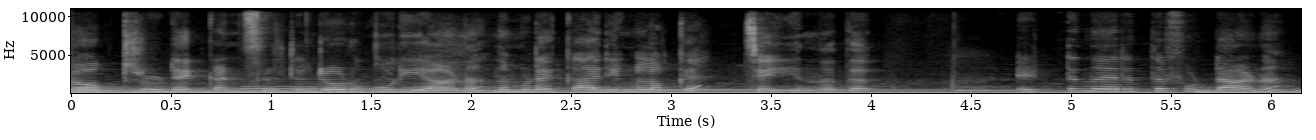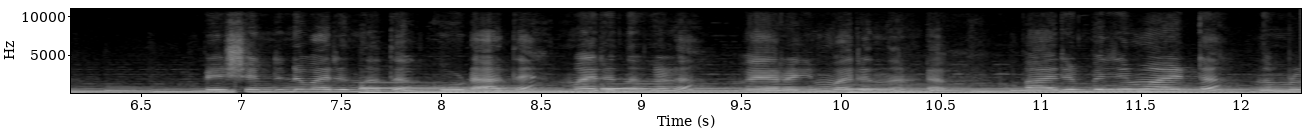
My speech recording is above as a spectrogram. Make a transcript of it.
ഡോക്ടറുടെ കൺസൾട്ടന്റോട് കൂടിയാണ് നമ്മുടെ കാര്യങ്ങളൊക്കെ ചെയ്യുന്നത്. എട്ട് നേരത്തെ ഫുഡാണ് പേഷ്യന്റിന് വരുന്നത്. കൂടാതെ മരുന്നുകൾ വേറെയും വരുന്നുണ്ട്. പാരമ്പര്യമായിട്ട് നമ്മൾ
